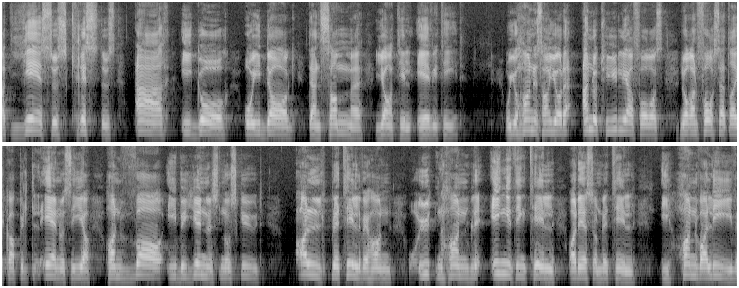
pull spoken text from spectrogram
at Jesus Kristus er i går og i dag den samme, ja, til evig tid. Og Johannes han gjør det enda tydeligere for oss når han fortsetter i kapittel 1 og sier han var i begynnelsen hos Gud. Alt ble til ved han, og uten han ble ingenting til av det som ble til. I Han var liv,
